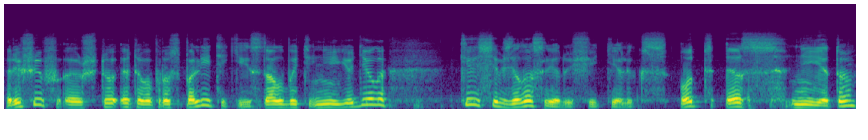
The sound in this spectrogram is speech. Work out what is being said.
Решив, э, что это вопрос политики и, стало быть, не ее дело, Кейси взяла следующий телекс от С. Нието,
